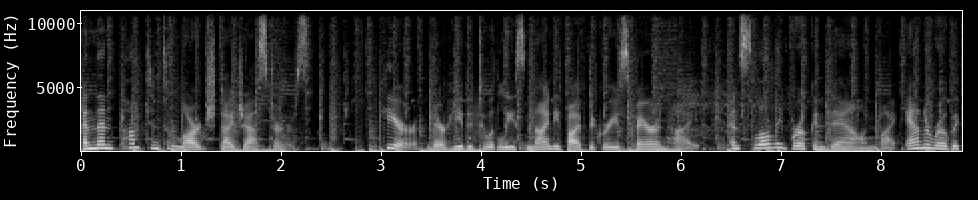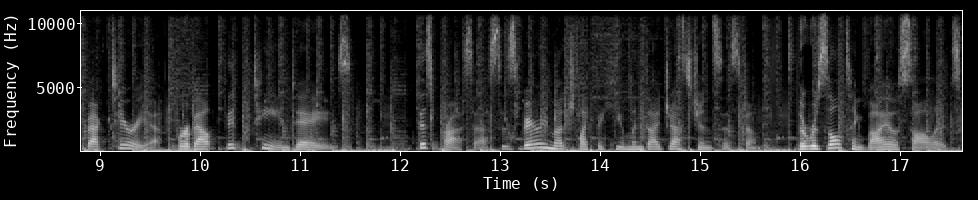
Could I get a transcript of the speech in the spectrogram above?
and then pumped into large digesters. Here, they're heated to at least 95 degrees Fahrenheit and slowly broken down by anaerobic bacteria for about 15 days. This process is very much like the human digestion system. The resulting biosolids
